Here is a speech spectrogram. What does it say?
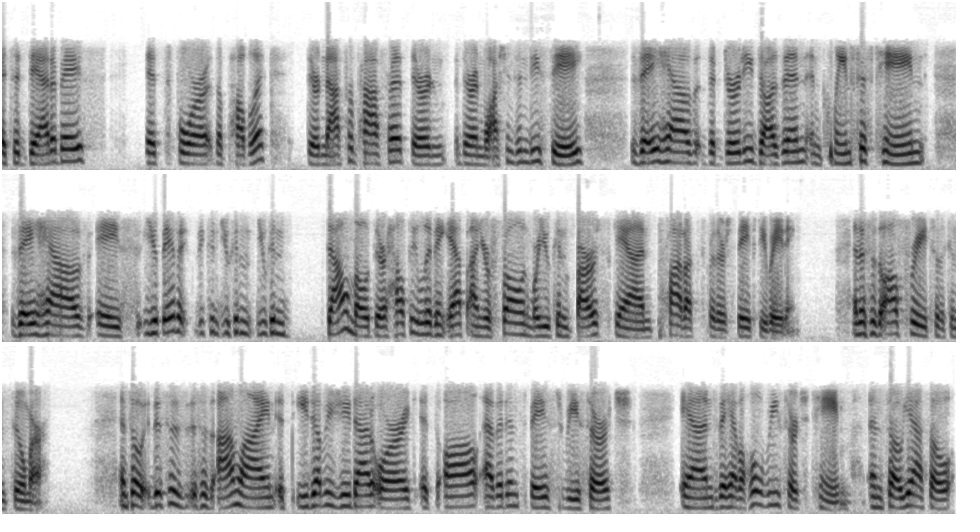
It's a database. It's for the public. They're not for profit. They're in, they're in Washington D.C. They have the Dirty Dozen and Clean 15. They have a you, they have a, you can you can you can download their Healthy Living app on your phone where you can bar scan products for their safety rating, and this is all free to the consumer. And so this is this is online. It's ewg.org. It's all evidence based research, and they have a whole research team. And so yeah, so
